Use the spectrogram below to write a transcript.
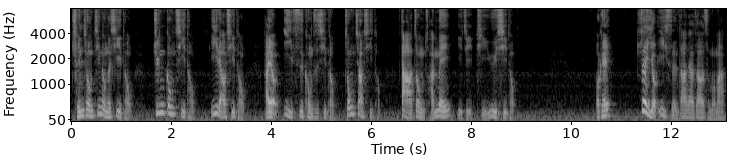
全球金融的系统、军工系统、医疗系统，还有意识控制系统、宗教系统、大众传媒以及体育系统。OK，最有意思的，大家知道什么吗？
